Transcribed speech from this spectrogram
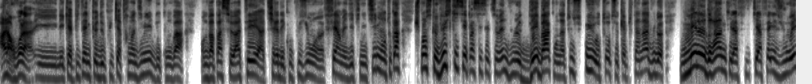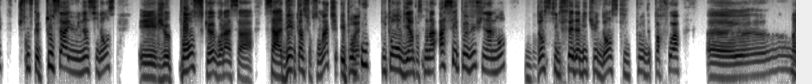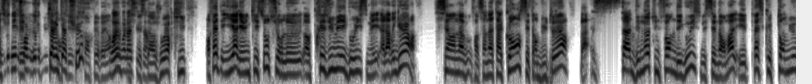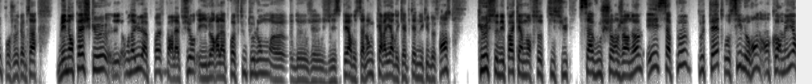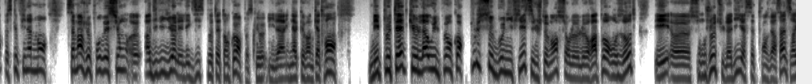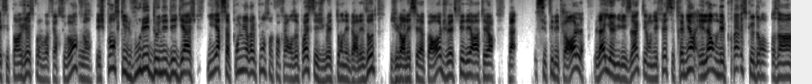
Alors voilà, il est capitaine que depuis 90 minutes, donc on, va, on ne va pas se hâter à tirer des conclusions euh, fermes et définitives. Mais en tout cas, je pense que vu ce qui s'est passé cette semaine, vu le débat qu'on a tous eu autour de ce capitanat, vu le mélodrame qu'il a, qui a failli se jouer, je trouve que tout ça a eu une incidence. Et je pense que voilà, ça, ça a déteint sur son match. Et pour Ouais. le coup, plutôt en bien, parce qu'on a assez peu vu finalement dans ce qu'il fait d'habitude, dans ce qu'il peut parfois euh, Bah, donner une forme de caricature. Ouais, peu, voilà, c'est un joueur qui. En fait, hier, il y a une question sur le un présumé égoïsme. Mais à la rigueur, c'est un, enfin, un attaquant, c'est un buteur. Bah, ça dénote une forme d'égoïsme et c'est normal et presque tant mieux pour jouer comme ça. Mais n'empêche que on a eu la preuve par l'absurde et il aura la preuve tout au long euh, de, j'espère, de sa longue carrière de capitaine de l'équipe de France que ce n'est pas qu'un morceau de tissu. Ça vous change un homme et ça peut peut-être aussi le rendre encore meilleur parce que finalement, sa marge de progression euh, individuelle, elle existe peut-être encore parce qu'il il n'a que 24 ans. Mais peut-être que là où il peut encore plus se bonifier, c'est justement sur le, le rapport aux autres et euh, son jeu, tu l'as dit, à cette transversale. C'est vrai que c'est pas un geste qu'on le voit faire souvent. Non. Et je pense qu'il voulait donner des gages. Hier, sa première réponse en conférence de presse, c'est je vais être tourné vers les autres, je vais leur laisser la parole, je vais être fédérateur. Bah, c'était les paroles. Là, il y a eu les actes et en effet, c'est très bien. Et là, on est presque dans un,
